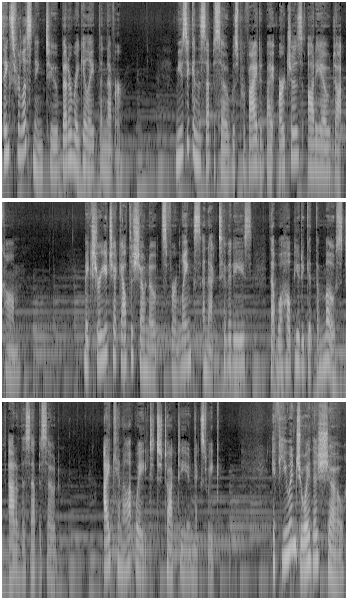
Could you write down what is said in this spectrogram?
Thanks for listening to Better Regulate Than Never. Music in this episode was provided by archesaudio.com. Make sure you check out the show notes for links and activities that will help you to get the most out of this episode. I cannot wait to talk to you next week. If you enjoy this show,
